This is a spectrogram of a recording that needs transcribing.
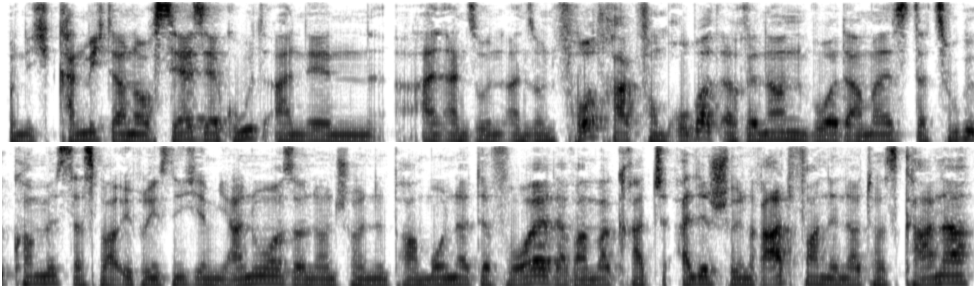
Und ich kann mich da noch sehr, sehr gut an, den, an, an, so, an so einen Vortrag vom Robert erinnern, wo er damals dazugekommen ist. Das war übrigens nicht im Januar, sondern schon ein paar Monate vorher. Da waren wir gerade alle schön Radfahren in der Toskana.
